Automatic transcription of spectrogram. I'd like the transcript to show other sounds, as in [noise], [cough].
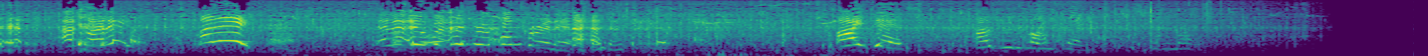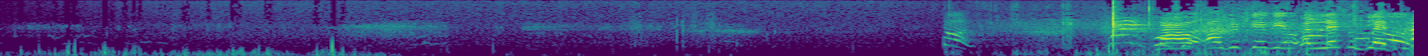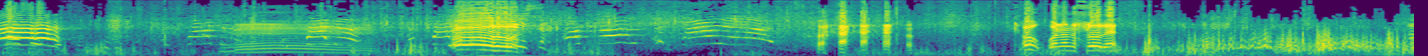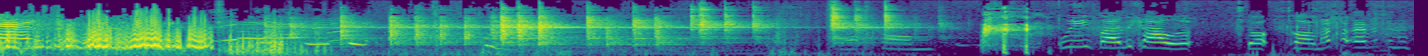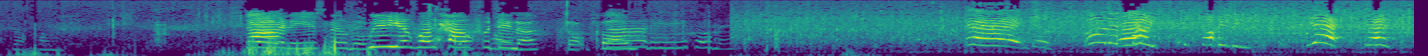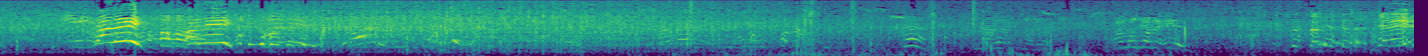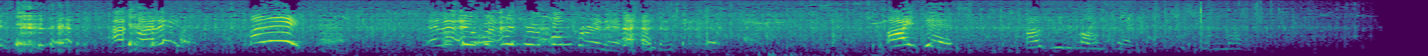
That's funny. Daddy! And look, who, put- who threw a conker in it? [laughs] I did. I was really wrong. Now, I'll just give you a little glimpse of [laughs] Ah! Mm. Oh! [laughs] oh, one on the floor there. We found the carrot. Stop, come. I put everything in Stockholm. Daddy is filming. We get one carrot for dinner. Dot com. Daddy, filming.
